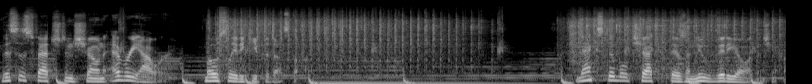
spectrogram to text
This is fetched and shown every hour, mostly to keep the dust off. Next, it will check if there's a new video on the channel.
